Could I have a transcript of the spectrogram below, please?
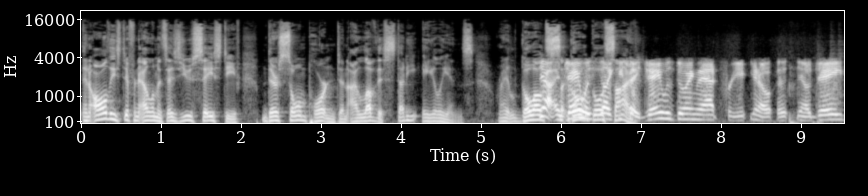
And all these different elements, as you say, Steve, they're so important. And I love this. Study aliens, right? Go out. Yeah, and Jay go, was go like outside. you say. Jay was doing that for you. You know, uh, you know, Jay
